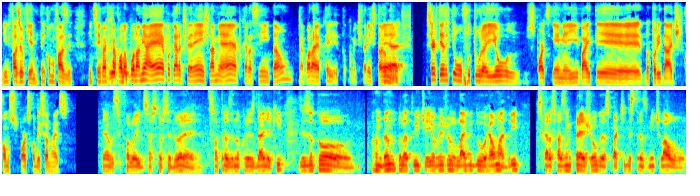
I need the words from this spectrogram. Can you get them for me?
E fazer o quê? Não tem como fazer. A gente sempre vai ficar falando, pô, na minha época era diferente, na minha época era assim, então agora a época é totalmente diferente. Então eu tenho É, certeza que o futuro aí, o sports game aí, vai ter notoriedade como os esportes convencionais. É, você falou aí de sócio torcedor, é, só trazendo a curiosidade aqui, às vezes eu tô andando pela Twitch aí, eu vejo live do Real Madrid, os caras fazem pré-jogo das partidas, transmite lá o,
